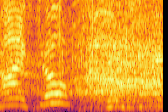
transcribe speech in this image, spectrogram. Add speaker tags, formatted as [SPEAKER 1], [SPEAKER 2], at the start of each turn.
[SPEAKER 1] Nice, Joe.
